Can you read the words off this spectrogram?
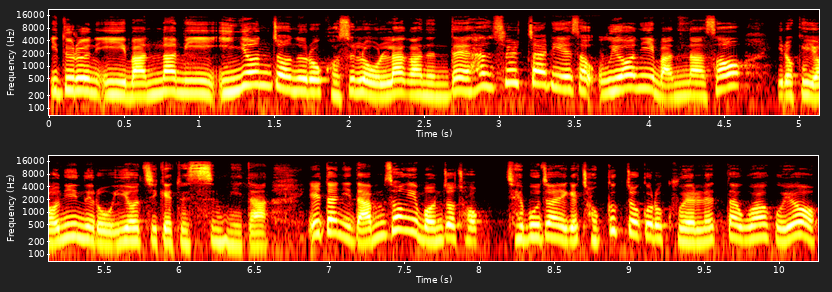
이들은 이 만남이 2년 전으로 거슬러 올라가는데 한 술자리에서 우연히 만나서 이렇게 연인으로 이어지게 됐습니다. 일단 이 남성이 먼저 적, 제보자에게 적극적으로 구애를 했다고 하고요.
